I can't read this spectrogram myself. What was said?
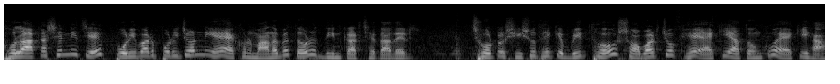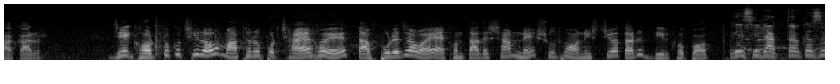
খোলা আকাশের নিচে পরিবার পরিজন নিয়ে এখন মানবেতর দিন কাটছে তাদের। ছোট শিশু থেকে বৃদ্ধ সবার চোখে একই আতঙ্ক একই হাহাকার। যে ঘরটুকু ছিল মাথার উপর ছায়া হয়ে তা পুড়ে যাওয়ায় এখন তাদের সামনে শুধু অনিশ্চয়তার দীর্ঘ পথ গেছি ডাক্তার কাছে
